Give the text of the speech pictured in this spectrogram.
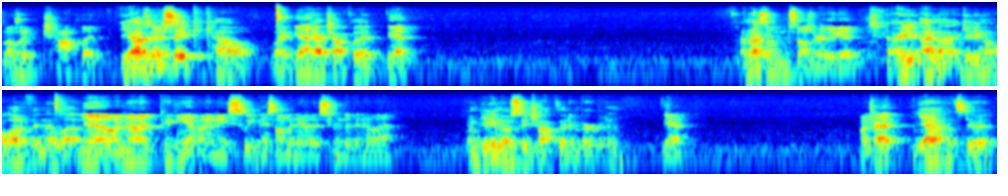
It smells like chocolate. Yeah, I was gonna say cacao. Like Yeah. yeah, chocolate. Yeah, I'm this not. one smells really good. Are you? I'm not getting a whole lot of vanilla. No, I'm not picking up on any sweetness on the nose from the vanilla. I'm getting mostly chocolate and bourbon. Yeah. Want to try it? Yeah, let's do it.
